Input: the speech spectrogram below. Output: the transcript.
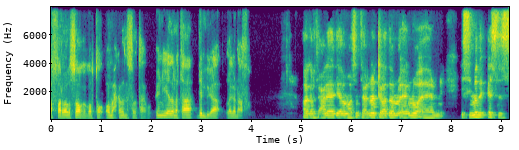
afara la soo qaqabto oo maxkamad la soo taago. In iyadana taa dembiga laga dhaafo. Waa garta cali aad iyo aad umahadsantahay dhanka haddaanu eegno isimada s c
